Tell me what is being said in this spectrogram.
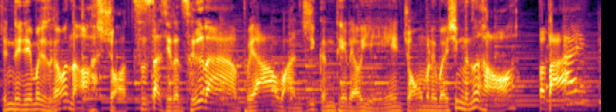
今天节目就是这么了啊，下次再接着扯啦，不要忘记跟帖留言，加我们的微信公众号，拜拜。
